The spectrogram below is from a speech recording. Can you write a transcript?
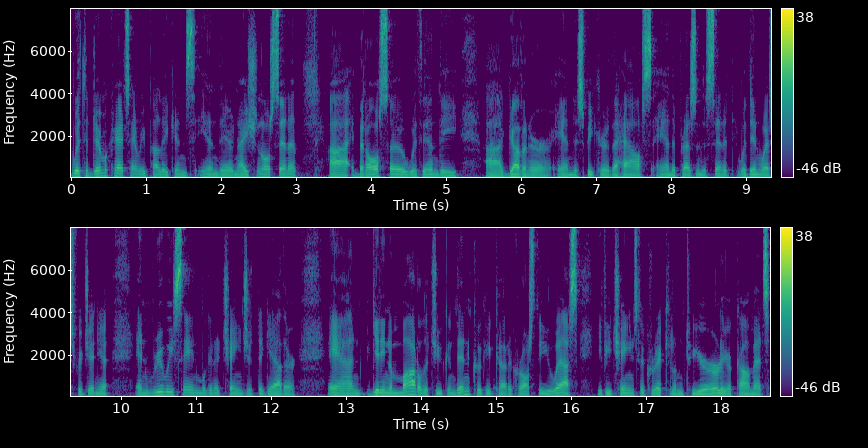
with the Democrats and Republicans in their national Senate, uh, but also within the uh, governor and the Speaker of the House and the President of the Senate within West Virginia, and really saying we're going to change it together and getting a model that you can then cook cookie cut across the U.S. if you change the curriculum to your earlier comments,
